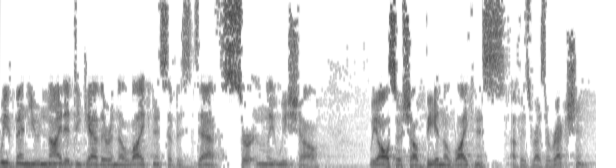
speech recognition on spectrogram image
we've been united together in the likeness of his death, certainly we shall, we also shall be in the likeness of his resurrection.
